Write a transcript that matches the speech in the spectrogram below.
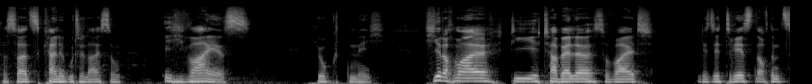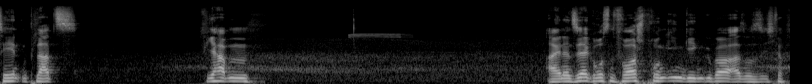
Das war jetzt keine gute Leistung. Ich weiß. Juckt nicht. Hier nochmal die Tabelle soweit. Ihr seht Dresden auf dem zehnten Platz. Wir haben einen sehr großen Vorsprung ihnen gegenüber. Also ich glaube,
